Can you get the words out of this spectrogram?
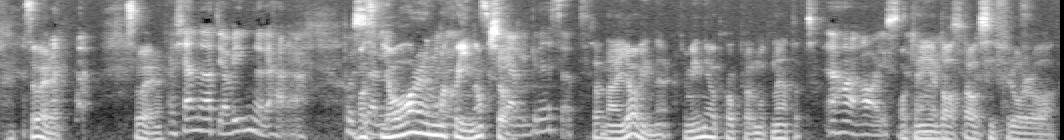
så är det. Så är det. Jag känner att jag vinner det här pussel... Fast jag har en maskin också. Så nej, jag vinner. För min är uppkopplad mot nätet. Jaha, ja. Och kan ge data och siffror och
